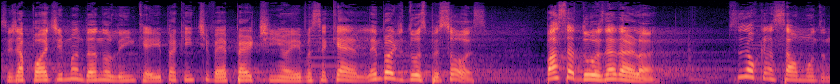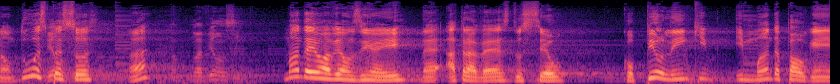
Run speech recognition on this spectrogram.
você já pode ir mandando o link aí para quem estiver pertinho aí. Você quer? Lembrou de duas pessoas? Passa duas, né, Darlan? Não precisa alcançar o mundo não. Duas Aviãozinho. pessoas. Hã? No aviãozinho. Manda aí um aviãozinho aí, né, através do seu copia o link e manda para alguém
